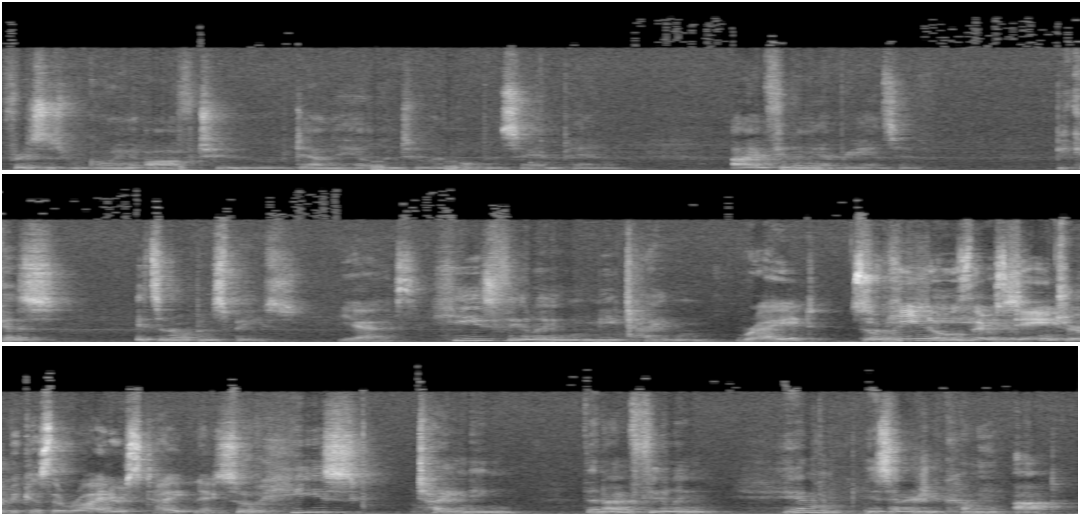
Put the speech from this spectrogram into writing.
for instance, we're going off to down the hill into an open sand pen, I'm feeling apprehensive because it's an open space. Yes. He's feeling me tighten. Right. So, so he knows there's danger because the rider's tightening. So he's tightening, then I'm feeling him, his energy coming up.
